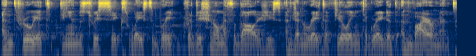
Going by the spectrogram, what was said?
and through it, the industry seeks ways to break traditional methodologies and generate a fully integrated environment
